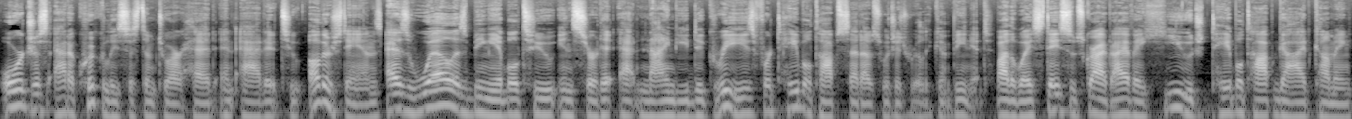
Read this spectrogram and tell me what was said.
or just add a quick release system to our head and add it to other stands, as well as being able to insert it at 90 degrees for tabletop setups, which is really convenient. By the way, stay subscribed. I have a huge tabletop guide coming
